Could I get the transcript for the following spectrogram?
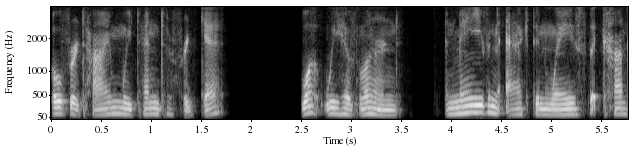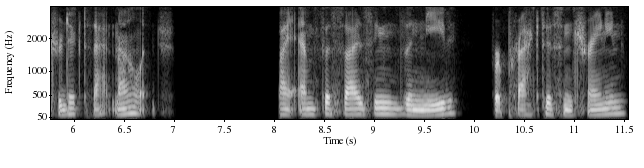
over time we tend to forget what we have learned and may even act in ways that contradict that knowledge. By emphasizing the need for practice and training,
